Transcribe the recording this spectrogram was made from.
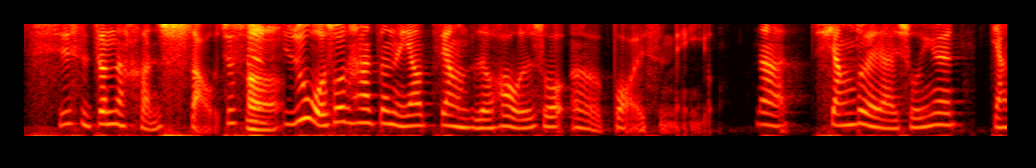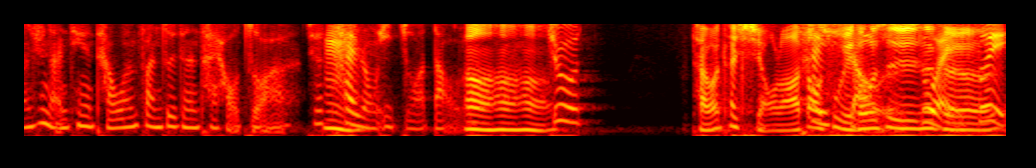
其实真的很少。就是嗯如果说他真的要这样子的话，我就说，呃，不好意思，没有。那相对来说，因为讲一句难听的，台湾犯罪真的太好抓了，就是太容易抓到了。嗯嗯嗯，就台湾太小了到处也都是对所以。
